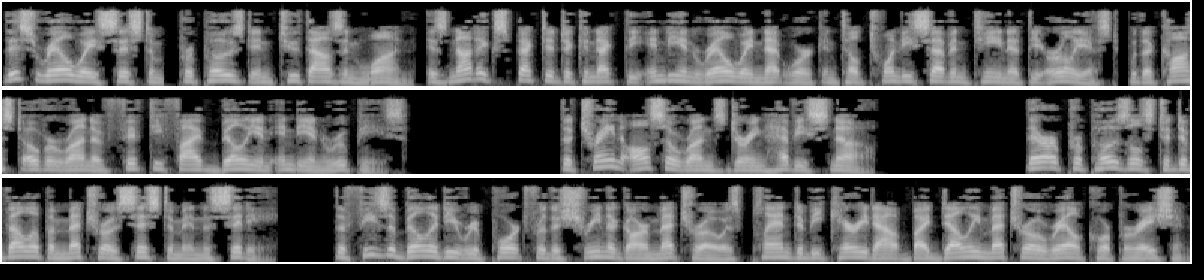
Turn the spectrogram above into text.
This railway system, proposed in 2001, is not expected to connect the Indian railway network until 2017 at the earliest, with a cost overrun of 55 billion Indian rupees. The train also runs during heavy snow. There are proposals to develop a metro system in the city. The feasibility report for the Srinagar Metro is planned to be carried out by Delhi Metro Rail Corporation.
